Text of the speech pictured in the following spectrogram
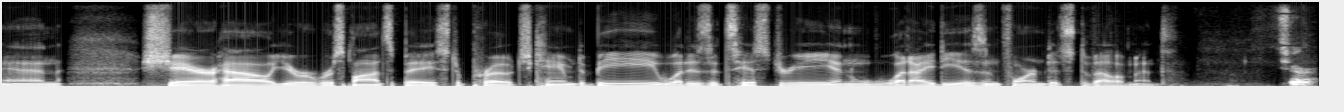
and share how your response based approach came to be, what is its history, and what ideas informed its development. Sure.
